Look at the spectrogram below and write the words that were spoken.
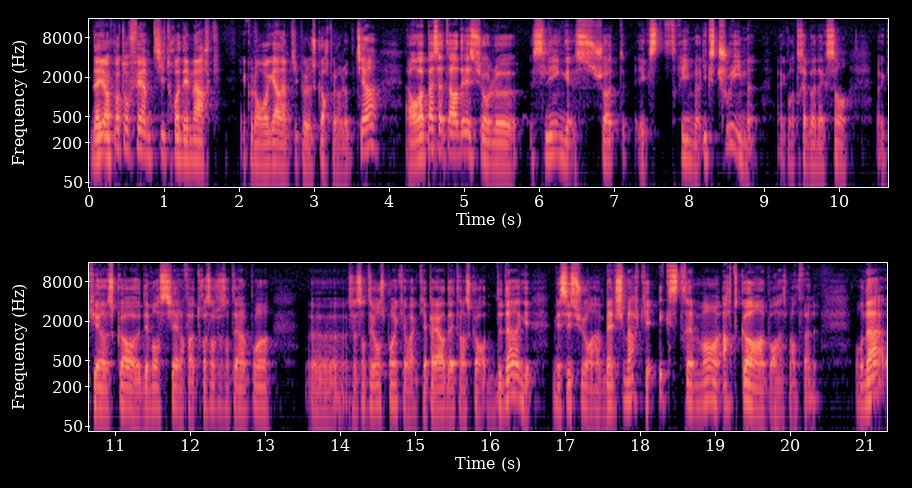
D'ailleurs, quand on fait un petit 3D Mark et que l'on regarde un petit peu le score que l'on obtient, alors on va pas s'attarder sur le Slingshot Extreme, Extreme avec mon très bon accent, euh, qui est un score démentiel, enfin 361 points, 71 euh, points qui n'a pas l'air d'être un score de dingue, mais c'est sur un benchmark qui est extrêmement hardcore hein, pour un smartphone on a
